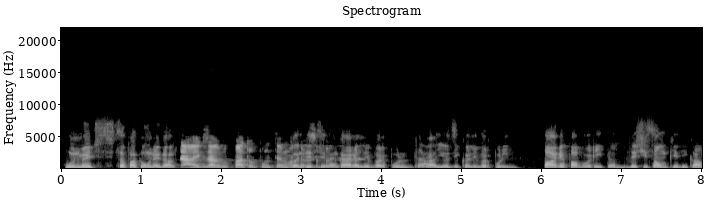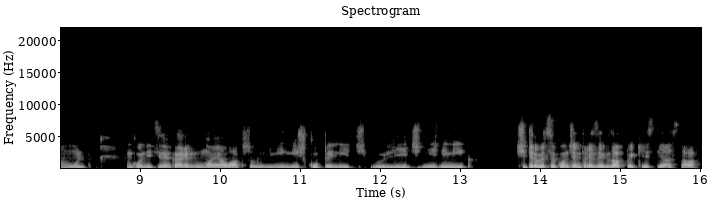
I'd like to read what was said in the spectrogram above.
un meci să facă un egal. Da, exact, 4 puncte. În condițiile în care Liverpool, da, eu zic că Liverpool pare favorită, deși s-au împiedicat mult, în condițiile în care nu mai au absolut nimic, nici cupe, nici ligi, nici nimic, și trebuie să se concentreze exact pe chestia asta,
